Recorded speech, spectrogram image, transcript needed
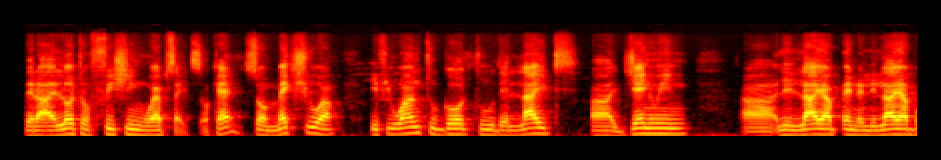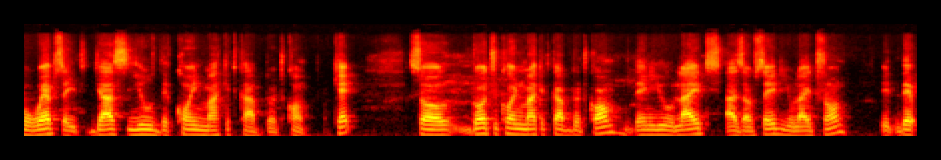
there are a lot of phishing websites okay? So make sure if you want to go to the light uh, genuine uh, reliable and reliable website just use the coinmarketcap.com okay so go to coinmarketcap.com, then you light, as I've said, you light Tron. It, the,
